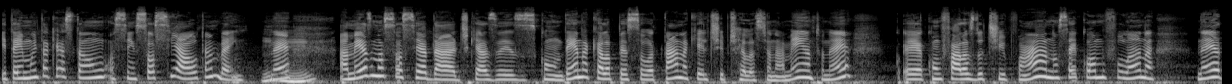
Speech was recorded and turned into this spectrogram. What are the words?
E tem muita questão assim social também, né? uhum. né? A mesma sociedade que às vezes condena aquela pessoa a estar tá naquele tipo de relacionamento, né? É, com falas do tipo, ah, não sei como fulana né,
